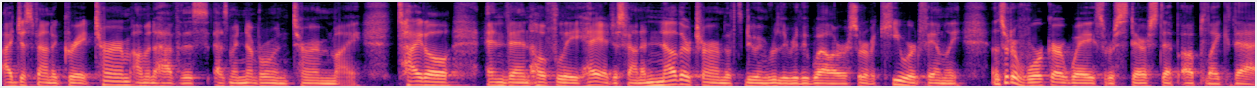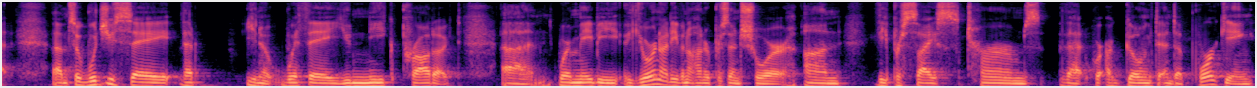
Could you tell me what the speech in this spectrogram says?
I just found a great term. I'm going to have this as my number one term, my title, and then hopefully, hey, I just found another term that's doing really, really well, or sort of a keyword family, and sort of work our way sort of stair step up like that. Um, so would you say that you know with a unique product um, where maybe you're not even 100% sure on the precise terms that are going to end up working,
